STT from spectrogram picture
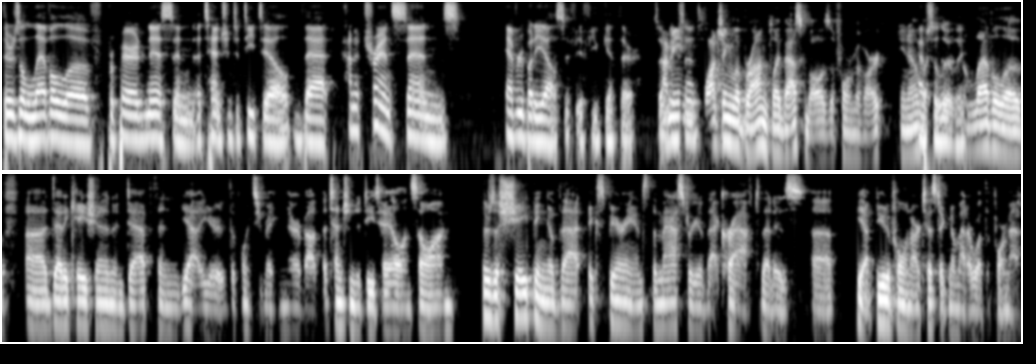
there's a level of preparedness and attention to detail that kind of transcends everybody else if, if you get there. So I mean, sense? watching LeBron play basketball is a form of art, you know, absolutely. The, the level of uh, dedication and depth, and yeah, you're, the points you're making there about attention to detail and so on. there's a shaping of that experience, the mastery of that craft that is, uh, yeah, beautiful and artistic, no matter what the format.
